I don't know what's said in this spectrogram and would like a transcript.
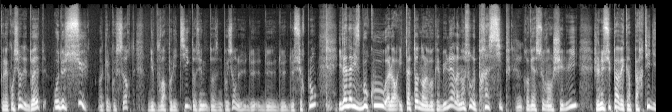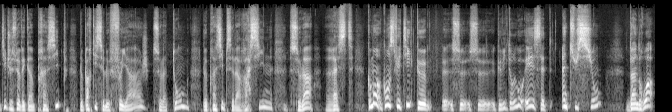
que la conscience doit être au-dessus, en quelque sorte, du pouvoir politique, dans une, dans une position de, de, surplomb. Il analyse beaucoup, alors il tâtonne dans le vocabulaire, la notion de principe mm. revient souvent chez lui. Je ne suis pas avec un parti, dit-il, je suis avec un principe. Le parti, c'est le feuillage, cela tombe. Le principe, c'est la racine, cela reste. Comment, comment se fait-il que, euh, ce, que Victor Hugo ait cette intuition d'un droit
